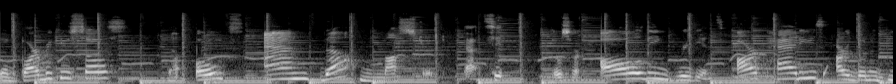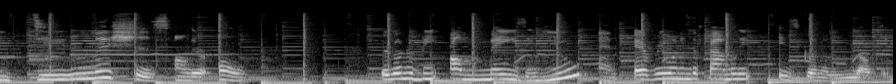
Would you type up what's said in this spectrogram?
the barbecue sauce, the oats, and the mustard. That's it. Those are all the ingredients. Our patties are gonna be delicious on their own. They're gonna be amazing. You and everyone in the family is gonna love them.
